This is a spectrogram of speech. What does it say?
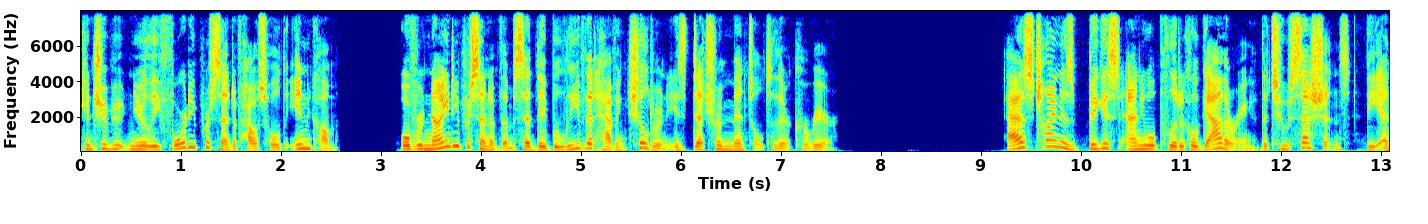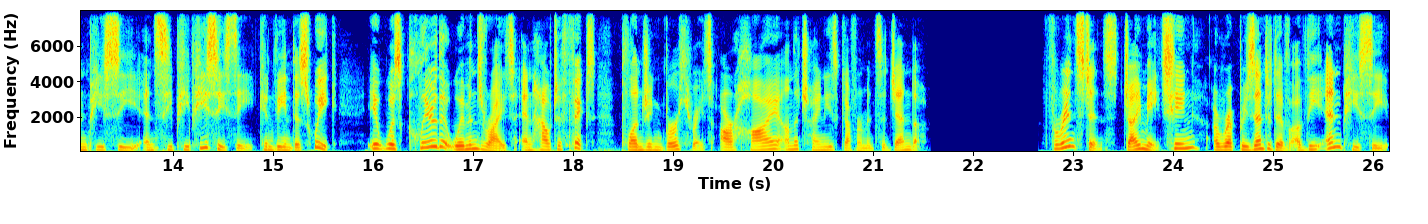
contribute nearly 40% of household income, over 90% of them said they believe that having children is detrimental to their career. As China's biggest annual political gathering, the two sessions, the NPC and CPPCC, convened this week, it was clear that women's rights and how to fix plunging birth rates are high on the Chinese government's agenda. For instance, Zhai Meiqing, a representative of the NPC,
